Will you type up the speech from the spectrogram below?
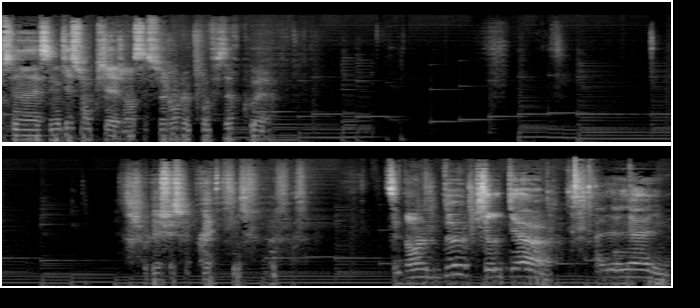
C'est une question piège, hein, c'est selon le professeur Quirrell. Je je suis prêt. C'est dans le 2, Pirika Aïe aïe aïe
